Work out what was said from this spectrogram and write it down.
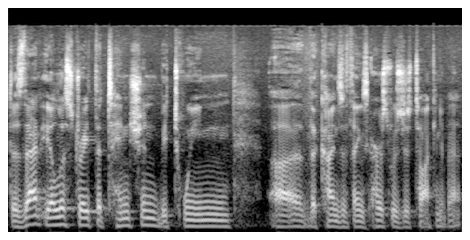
Does that illustrate the tension between uh, the kinds of things Hurst was just talking about?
